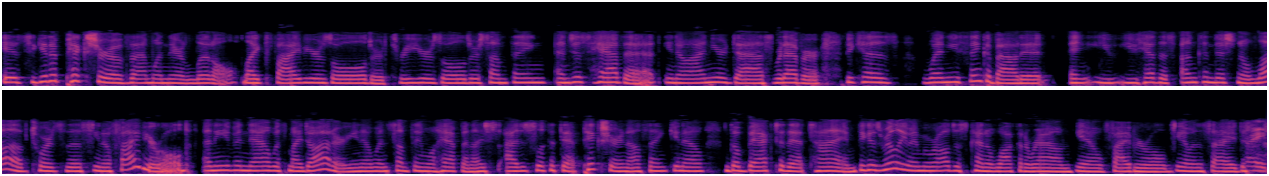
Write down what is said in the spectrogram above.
is to get a picture of them when they're little, like 5 years old or 3 years old or something and just have it, you know, on your desk, whatever, because when you think about it, and you you have this unconditional love towards this you know five year old and even now with my daughter you know when something will happen i just i just look at that picture and i'll think you know go back to that time. Because really I mean, we're all just kind of walking around you know five year olds you know inside. Right.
